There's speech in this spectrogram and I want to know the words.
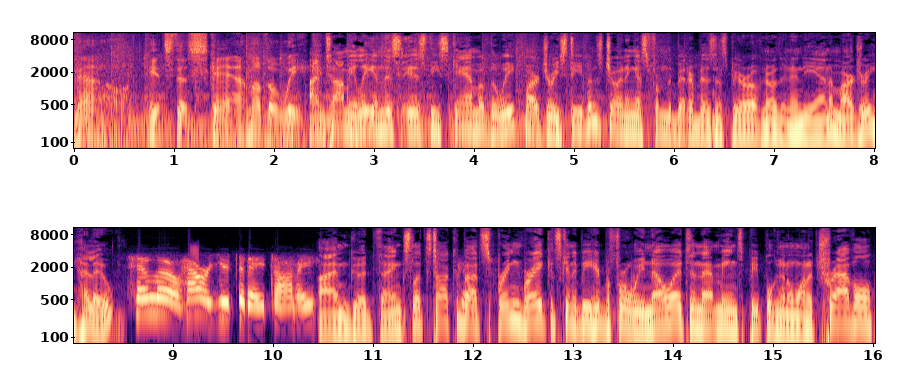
Now, it's the scam of the week. I'm Tommy Lee, and this is the scam of the week. Marjorie Stevens joining us from the Better Business Bureau of Northern Indiana. Marjorie, hello. Hello. How are you today, Tommy? I'm good, thanks. Let's talk about spring break. It's going to be here before we know it, and that means people are going to want to travel.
